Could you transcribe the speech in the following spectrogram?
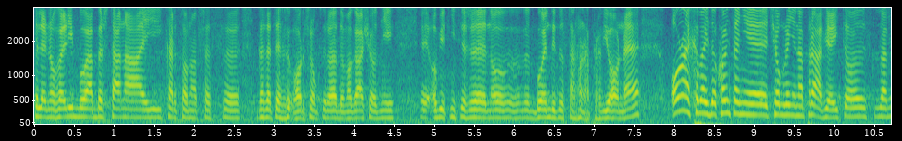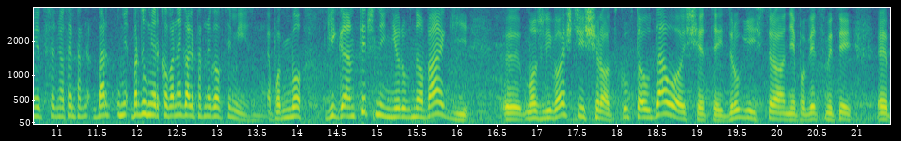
telenoweli, była besztana i karcona przez e, Gazetę Wyborczą, która domagała się od niej obietnicy, że no, błędy zostaną naprawione. Ona chyba ich do końca nie, ciągle nie naprawia i to jest dla mnie przedmiotem bardzo, bardzo umiarkowanego, ale pewnego optymizmu. A pomimo gigantycznej nierównowagi możliwości i środków, to udało się tej drugiej stronie, powiedzmy tej y,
